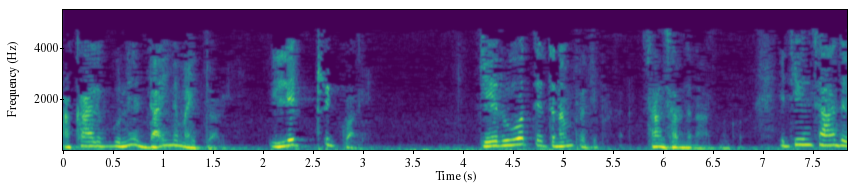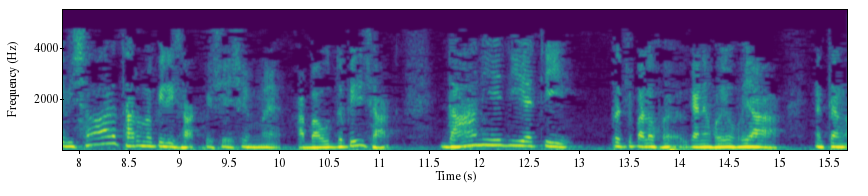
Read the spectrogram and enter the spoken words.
අකාලික ගුණේ ඩයිනමයිට් වගේ. ඉලෙක්ට්‍රික් වගේ. කෙරුවොත් එතනම් ප්‍රතිඵල සංසන්දනාත්මකව. ඉතින් සාද විශාල තරුණ පිරිසක් විශේෂයෙන්ම අබෞද්ධ පිරිසක් දානයේදී ඇති ප්‍රතිඵල ගැන හොය හොයා නැත්නම්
